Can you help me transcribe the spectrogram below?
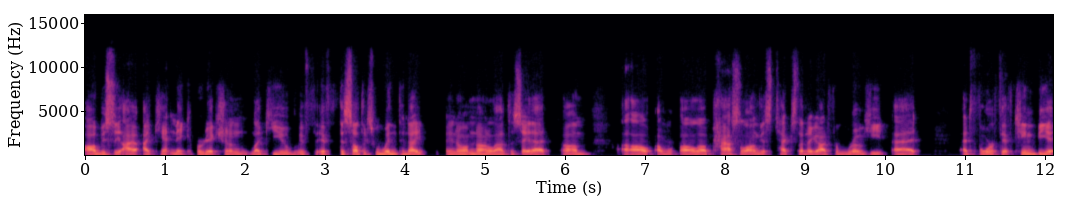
Obviously, I, I can't make a prediction like you if if the Celtics will win tonight. You know, I'm not allowed to say that. Um, I'll I'll, I'll uh, pass along this text that I got from Rohit at at 4:15 B-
